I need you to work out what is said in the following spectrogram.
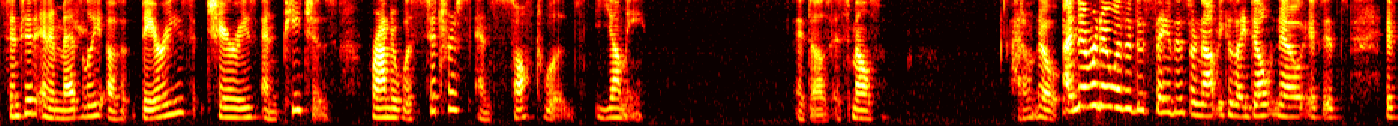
scented in a medley of berries, cherries, and peaches, rounded with citrus and soft woods. Yummy. It does. It smells, I don't know. I never know whether to say this or not because I don't know if it's, if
